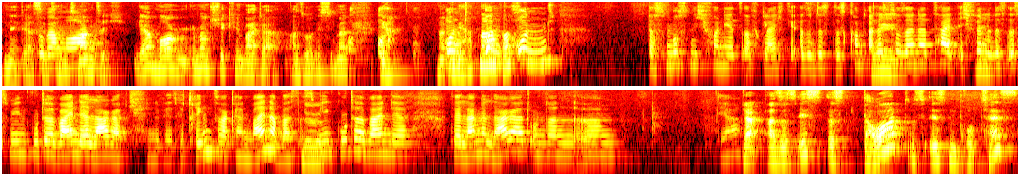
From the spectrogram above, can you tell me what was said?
nicht erst Sogar 25. Morgen. Ja, morgen immer ein Stückchen weiter. Also ist immer. Oh, ja, und, hat man und, was? und das muss nicht von jetzt auf gleich, also das, das kommt alles nee. zu seiner Zeit. Ich finde, ja. das ist wie ein guter Wein, der lagert. Ich finde, wir, wir trinken zwar keinen Wein, aber es ist ja. wie ein guter Wein, der, der lange lagert und dann, ähm, ja. Ja, also es ist, es dauert, es ist ein Prozess.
